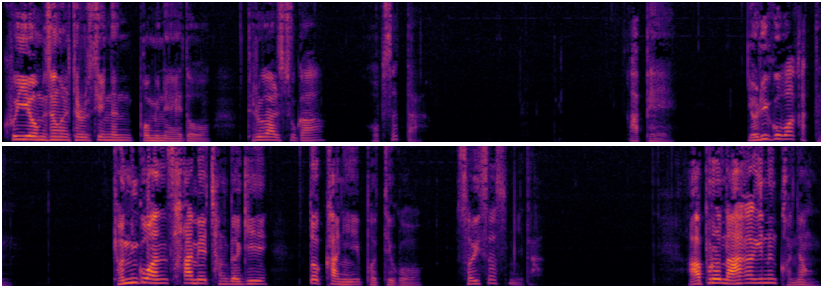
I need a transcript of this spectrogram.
그의 음성을 들을 수 있는 범위 내에도 들어갈 수가 없었다. 앞에 여리고와 같은 견고한 사람의 장벽이 떡하니 버티고 서 있었습니다. 앞으로 나아가기는 커녕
